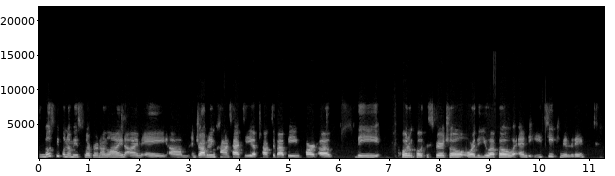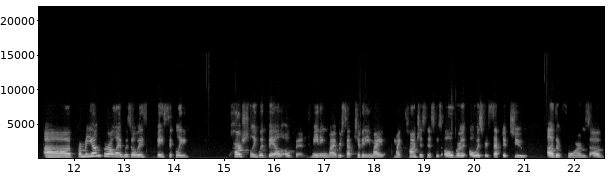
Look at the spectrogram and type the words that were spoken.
Most, people know me as FleurBrun online. I'm a um, Andromedan contactee. I've talked about being part of the quote unquote the spiritual or the UFO and the ET community. Uh, from a young girl, I was always basically partially with veil open, meaning my receptivity, my my consciousness was over always receptive to other forms of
